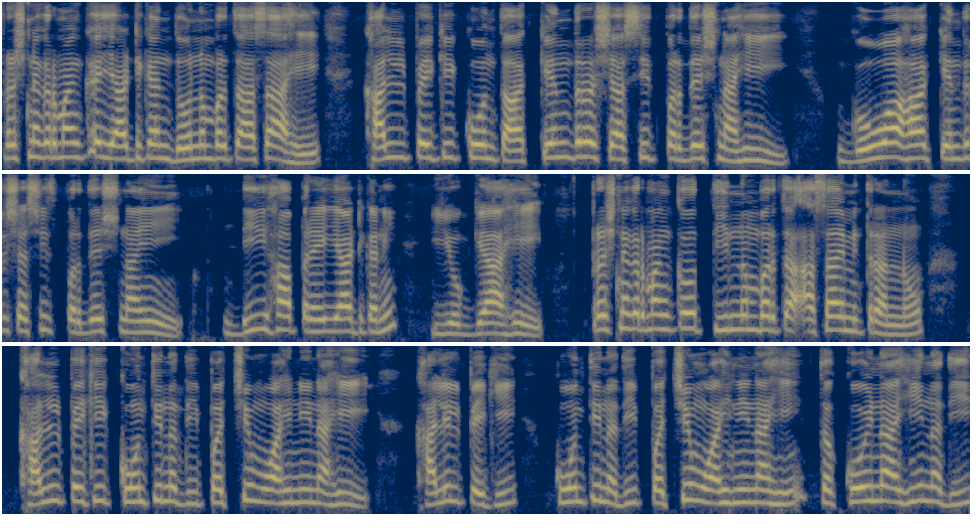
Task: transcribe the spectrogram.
प्रश्न क्रमांक या ठिकाणी दोन नंबरचा असा आहे. खालीलपैकी कोणता केंद्रशासित प्रदेश नाही? गोवा हा केंद्रशासित प्रदेश नाही. डी हा पर्याय या ठिकाणी योग्य आहे. प्रश्न क्रमांक तीन नंबरचा असा आहे मित्रांनो. खालीलपैकी कोणती नदी पश्चिम वाहिनी नाही? खालीलपैकी कोणती नदी पश्चिम वाहिनी नाही? तर कोयना ही नदी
